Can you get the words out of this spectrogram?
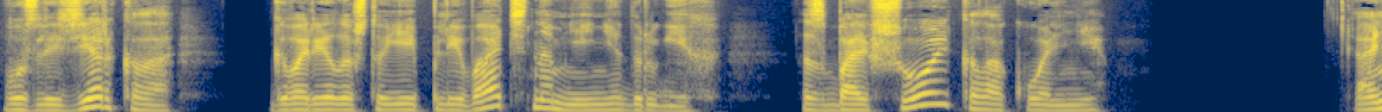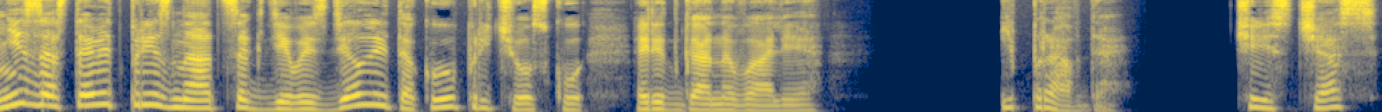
возле зеркала, говорила, что ей плевать на мнение других. С большой колокольни. Они заставят признаться, где вы сделали такую прическу, Ридгана Валия. И правда, через час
